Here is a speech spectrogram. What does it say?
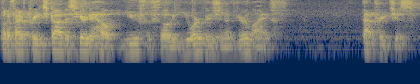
But if I preach God is here to help you fulfill your vision of your life, that preaches.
